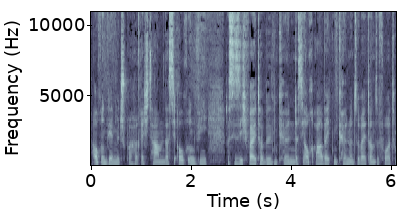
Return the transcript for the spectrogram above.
auch irgendwie ein Mitspracherecht haben, dass sie auch irgendwie, dass sie sich weiterbilden können, dass sie auch arbeiten können und so weiter und so fort.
